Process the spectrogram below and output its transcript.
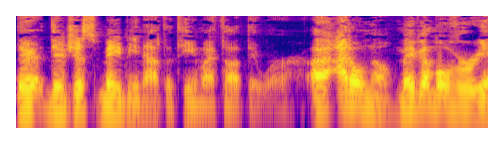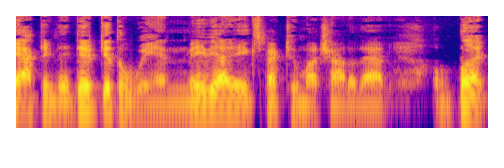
They're they're just maybe not the team I thought they were. I, I don't know. Maybe I'm overreacting. They did get the win. Maybe I expect too much out of that. But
